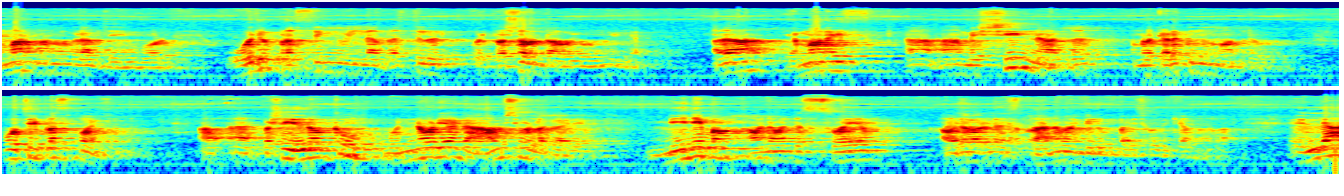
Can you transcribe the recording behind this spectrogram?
എം ആർ മാമോഗ്രാം ചെയ്യുമ്പോൾ ഒരു പ്രസ്സിങ്ങും ഇല്ല ബ്രസ്റ്റിൽ ഒരു ഒരു പ്രഷർ ഉണ്ടാവുകയോ ഒന്നുമില്ല അത് ആ എം ആർ ഐ ആ മെഷീനകത്ത് നമ്മൾ കിടക്കുന്നത് മാത്രമേ ഉള്ളൂ. ഒത്തിരി പ്ലസ് പോയിന്റ്സ് ഉണ്ട്. പക്ഷെ ഇതിനൊക്കെ മുന്നോടിയായിട്ട് ആവശ്യമുള്ള കാര്യം മിനിമം അവനവന്റെ സ്വയം അവരവരുടെ സ്ഥാനമെങ്കിലും പരിശോധിക്കാവുന്നതാണ് എല്ലാ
